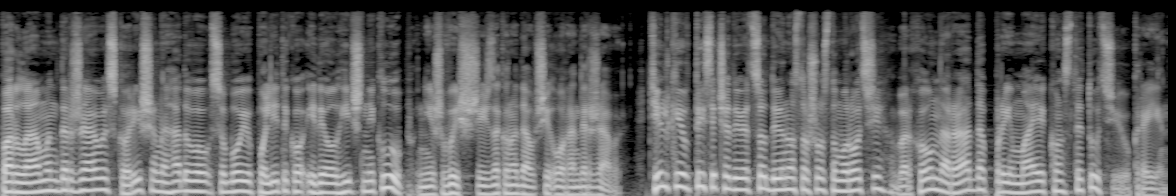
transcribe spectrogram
Парламент держави скоріше нагадував собою політико-ідеологічний клуб ніж вищий законодавчий орган держави. Тільки в 1996 році Верховна Рада приймає Конституцію України.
